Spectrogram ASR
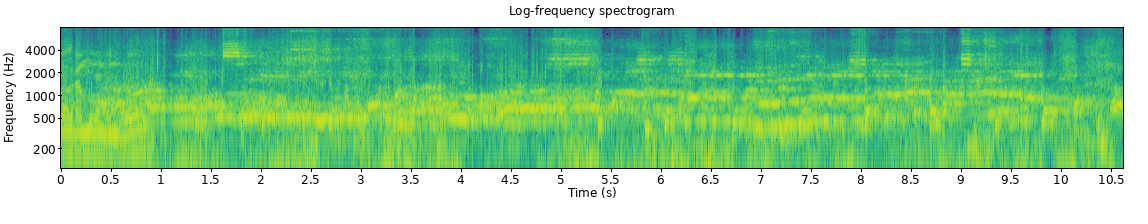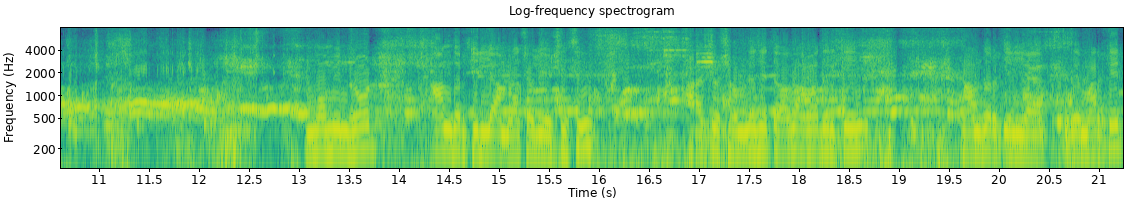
চট্টগ্রাম মমিন রোড মমিন রোড আন্দর কিল্লে আমরা চলে এসেছি। আর একটু সামনে যেতে হবে আমাদেরকে আন্দর কিল্লা যে মার্কেট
